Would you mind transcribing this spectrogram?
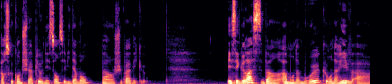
parce que quand je suis appelée aux naissances, évidemment, ben je suis pas avec eux. Et c'est grâce ben, à mon amoureux qu'on arrive à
